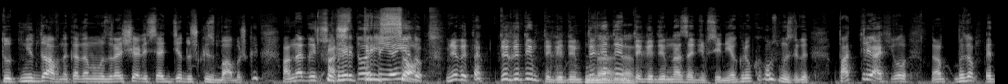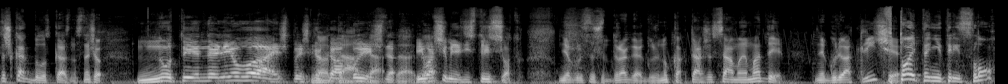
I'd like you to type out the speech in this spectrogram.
Тут недавно, когда мы возвращались от дедушки с бабушкой, она говорит, Что, а говорит, что это я еду? Мне говорит, так, тыгадым, тыгадым, Да, тыгадым, да. тыгадым на заднем сиденье. Я говорю, в каком смысле? Говорит, подтряхивал. А потом, это ж как было сказано сначала? Ну ты наливаешь, понимаешь, как Ну да, обычно. да, да, И да. вообще меня здесь трясет. Я говорю, слушай, дорогая, говорю, ну как, та же самая модель. Я говорю, отличие, Что это не трясло?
